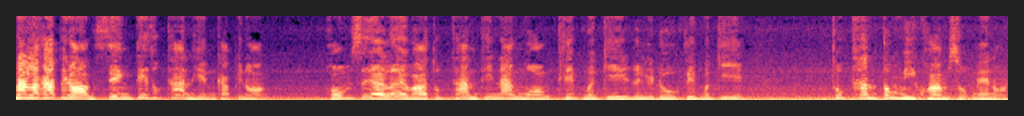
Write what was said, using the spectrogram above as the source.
นั่นแหละครับพี่น้องสิ่งที่ทุกท่านเห็นครับพี่น้อง ผมเชื่อเลยว่าทุกท่านที่นั่งมองคลิปเมื่อกี้ หรือดูคลิปเมื่อกี้ ทุกท่านต้องมีความสุขแน่นอน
